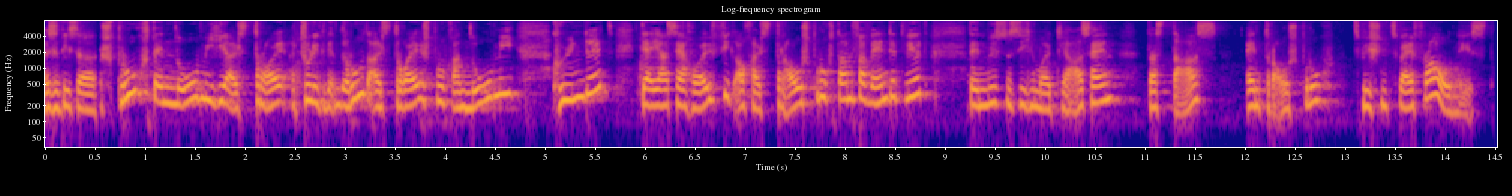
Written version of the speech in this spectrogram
Also dieser Spruch, den Nomi hier als treu, Entschuldigung, Ruth als Treuespruch an Nomi kündet, der ja sehr häufig auch als Trauspruch dann verwendet wird, den müssen sich einmal klar sein, dass das ein Trauspruch zwischen zwei Frauen ist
